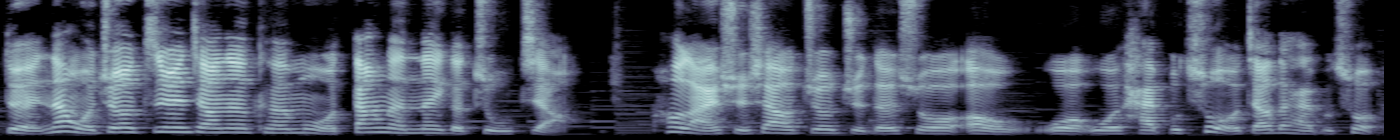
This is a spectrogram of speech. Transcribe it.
对，那我就自愿教那个科目，我当了那个助教。后来学校就觉得说，哦，我我还不错，我教的还不错，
